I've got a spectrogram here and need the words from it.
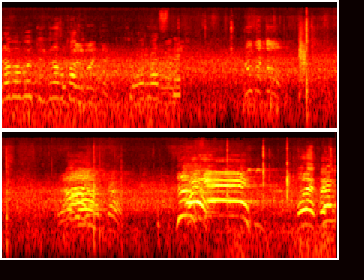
Brawo Wojtek, brawo Kamil. Próba tu! Olek, wejdź!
